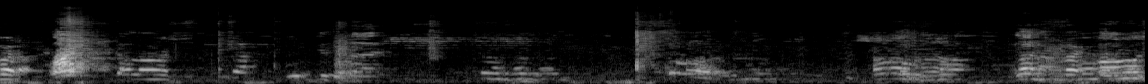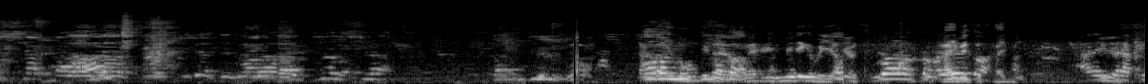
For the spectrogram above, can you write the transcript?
বেড়া ভাইয়া খাইবে তো খাইবে। আরে এটা রাত্রি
